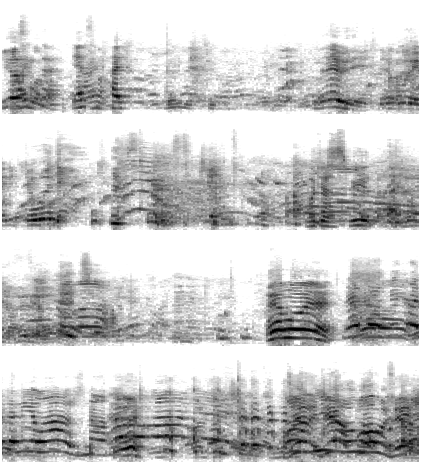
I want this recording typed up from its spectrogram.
Jesmo. Jesmo, hajde. Ne vidiš, ne može biti ovdje. Moće se svijet. Evo je! Ne znam, pitla da nije lažna. Evo lažna! Želi, je plavu, želi!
